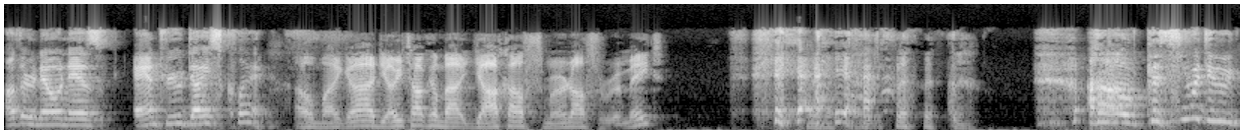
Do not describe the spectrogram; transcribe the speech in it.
other known as Andrew Dice Clay. Oh my God, are you talking about Yakov Smirnoff's roommate? yeah. Oh, because she would do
